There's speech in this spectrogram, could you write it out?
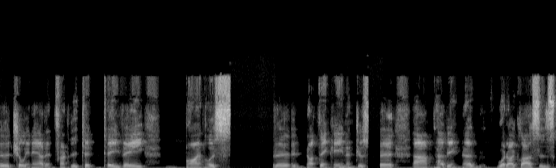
uh, chilling out in front of the t- TV, mindless, uh, not thinking, mm. and just uh, um, having uh, what I class as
